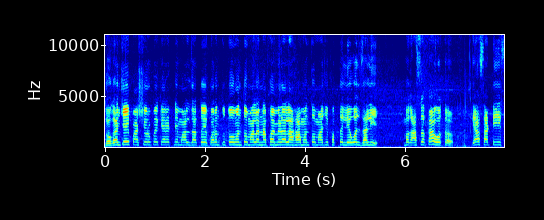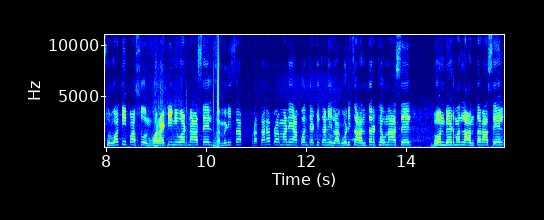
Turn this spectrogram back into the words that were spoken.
दोघांचेही पाचशे रुपये कॅरेटने माल जातोय परंतु तो म्हणतो मला नफा मिळाला हा म्हणतो माझी फक्त लेवल झाली. मग असं का होतं? त्यासाठी सुरुवातीपासून व्हरायटी निवडणं असेल जमिनीचा प्रकाराप्रमाणे आपण त्या ठिकाणी लागवडीचं अंतर ठेवणं असेल दोन बेडमधलं अंतर असेल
